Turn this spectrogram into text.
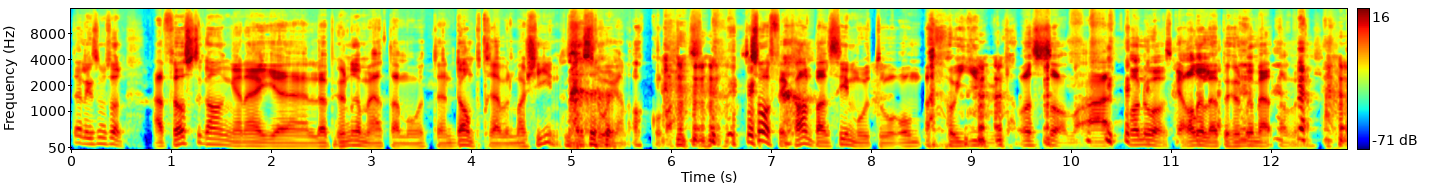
Det er liksom sånn ja, Første gangen jeg eh, løp 100 meter mot en dampdreven maskin, så slo jeg den akkurat. Så fikk han bensinmotor og, og hjul, og så bare Fra nå av skal jeg aldri løpe 100 meter mer. da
